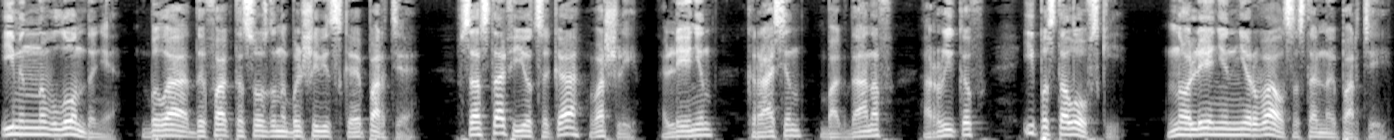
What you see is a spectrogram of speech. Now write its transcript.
Именно в Лондоне была де-факто создана большевистская партия. В состав ее ЦК вошли Ленин, Красин, Богданов, Рыков и Постоловский. Но Ленин не рвал с остальной партией.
